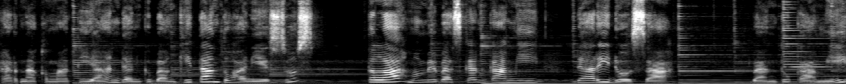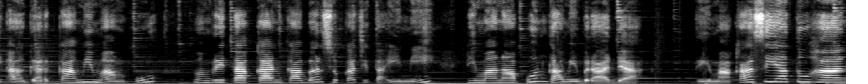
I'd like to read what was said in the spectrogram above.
karena kematian dan kebangkitan Tuhan Yesus telah membebaskan kami dari dosa. Bantu kami agar kami mampu memberitakan kabar sukacita ini di mana pun kami berada. Terima kasih ya Tuhan.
